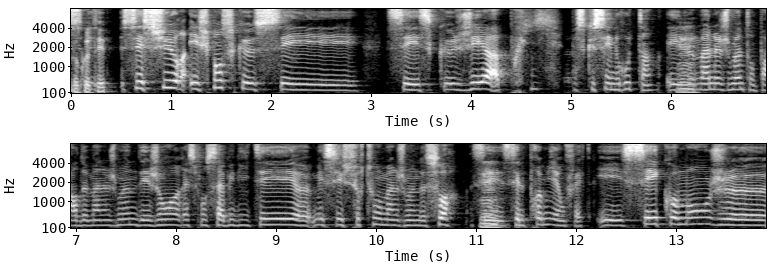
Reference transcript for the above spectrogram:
le côté? C'est sûr, et je pense que c'est c'est ce que j'ai appris parce que c'est une route hein. et le mm. management on parle de management des gens responsabilité euh, mais c'est surtout au management de soi c'est mm. le premier en fait et c'est comment je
